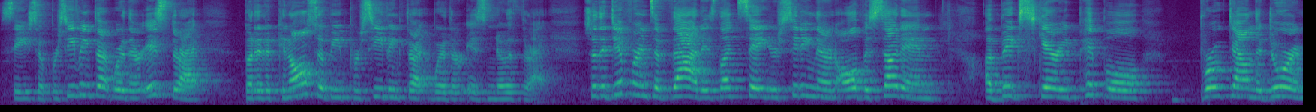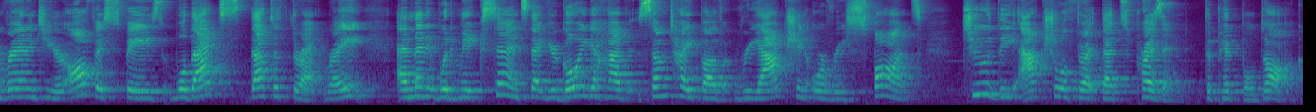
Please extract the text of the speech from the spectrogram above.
See, so perceiving threat where there is threat, but it can also be perceiving threat where there is no threat. So the difference of that is let's say you're sitting there and all of a sudden a big scary pit bull broke down the door and ran into your office space. Well, that's that's a threat, right? And then it would make sense that you're going to have some type of reaction or response to the actual threat that's present the pit bull dog.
